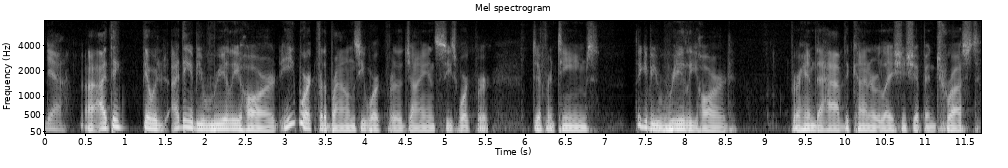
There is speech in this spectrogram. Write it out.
yeah. I, I think there would. I think it'd be really hard. He worked for the Browns. He worked for the Giants. He's worked for different teams. I think it'd be really hard for him to have the kind of relationship and trust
